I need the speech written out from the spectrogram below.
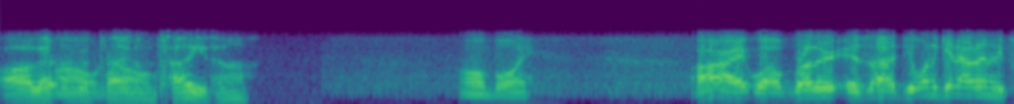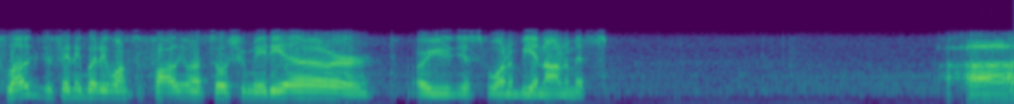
Oh, they're, Oh, they're playing no. them tight, huh? Oh boy. All right, well, brother, is uh, do you want to get out any plugs if anybody wants to follow you on social media, or or you just want to be anonymous? Uh,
